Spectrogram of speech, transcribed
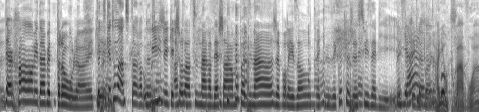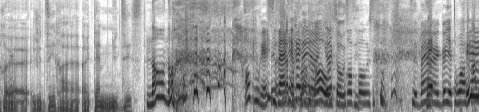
robe de chambre est un peu trop, là. avec- T'as-tu quelque chose en dessous de ta robe de Oui, chambre? j'ai quelque Ok. chose en dessous de ma robe de chambre. Pas d'image pour les autres qui nous écoutent. Là, je suis habillée. Mais Hier, là, Hey, on pourrait avoir, euh, je veux dire, euh, un thème nudiste. Non, non. on pourrait. C'est pas. être un drôle, ça aussi. propose. C'est bien Mais- un gars, il y a trois Hugues- femmes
